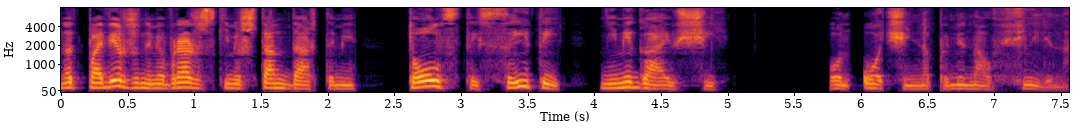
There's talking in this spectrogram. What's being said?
над поверженными вражескими штандартами, толстый, сытый, не мигающий. Он очень напоминал Филина.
